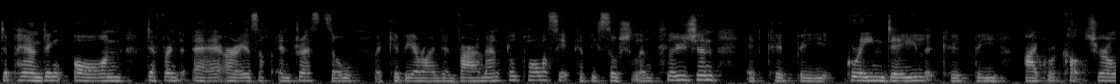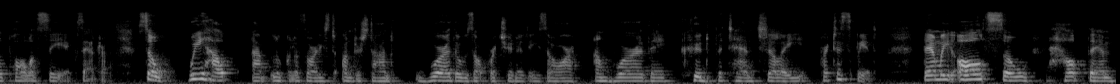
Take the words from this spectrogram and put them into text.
depending on different uh, areas of interest. So it could be around environmental policy, it could be social inclusion, it could be Green Deal, it could be agricultural policy, etc. So we help um, local authorities to understand where those opportunities are and where they could potentially participate. Then we also help them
